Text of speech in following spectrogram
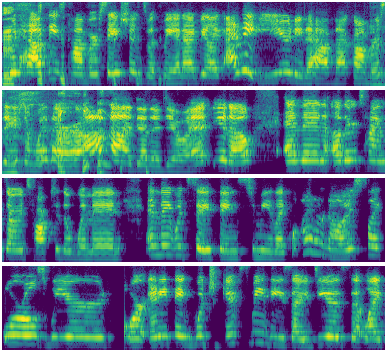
would have these conversations with me and I'd be like, I think you need to have that conversation with her. I'm not gonna do it, you know? And then other times I would talk to the women and they would say things to me like, Well, I don't know, it's like oral's weird or anything, which gives me these ideas that like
